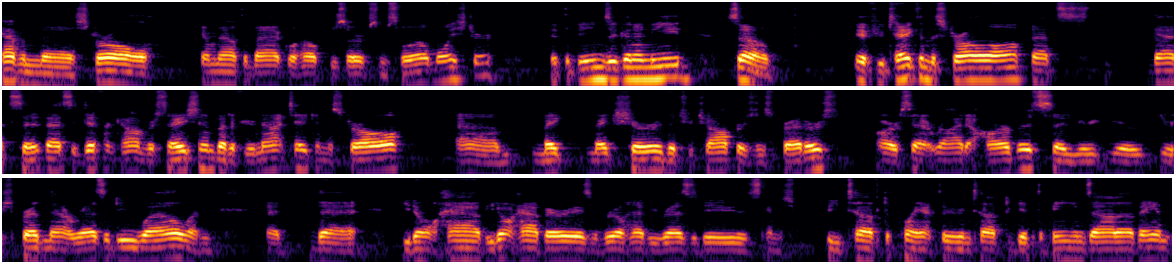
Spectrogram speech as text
having the straw coming out the back will help preserve some soil moisture that the beans are to need. So, if you're taking the straw off, that's that's a, that's a different conversation. But if you're not taking the straw, um, make make sure that your choppers and spreaders are set right at harvest, so you're you're you're spreading that residue well, and that that you don't have you don't have areas of real heavy residue that's going to be tough to plant through and tough to get the beans out of. And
